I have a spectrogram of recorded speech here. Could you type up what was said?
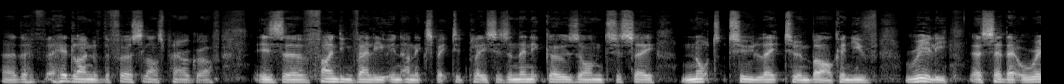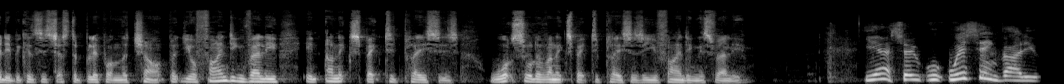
Uh, the headline of the first last paragraph is uh, finding value in unexpected places. And then it goes on to say, not too late to embark and you've really uh, said that already because it's just a blip on the chart, but you're finding value in unexpected places. What sort of unexpected places are you finding this value? Yeah, so we're seeing value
